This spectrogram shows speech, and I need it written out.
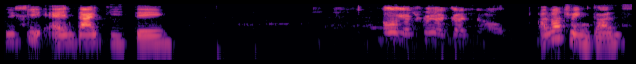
You keep anti-cheating. Oh, you're throwing a gun now. I'm not throwing guns.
